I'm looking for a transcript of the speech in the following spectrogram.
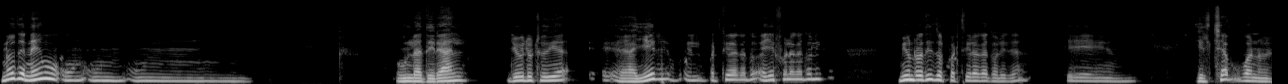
No tenemos un, un, un, un lateral. Yo el otro día, eh, ayer, el partido de la, ayer fue la Católica, Vi un ratito el partido de la Católica. Eh, y el Chapa, bueno,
